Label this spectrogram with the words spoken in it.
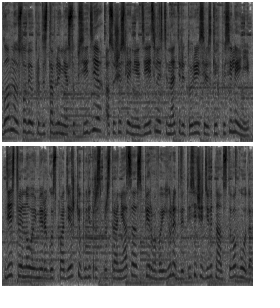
Главное условие предоставления субсидии – осуществление деятельности на территории сельских поселений. Действие новой меры господдержки будет распространяться с 1 июля 2019 года.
